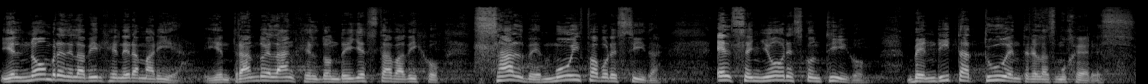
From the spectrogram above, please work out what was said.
Y el nombre de la virgen era María. Y entrando el ángel donde ella estaba, dijo, salve, muy favorecida, el Señor es contigo, bendita tú entre las mujeres.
